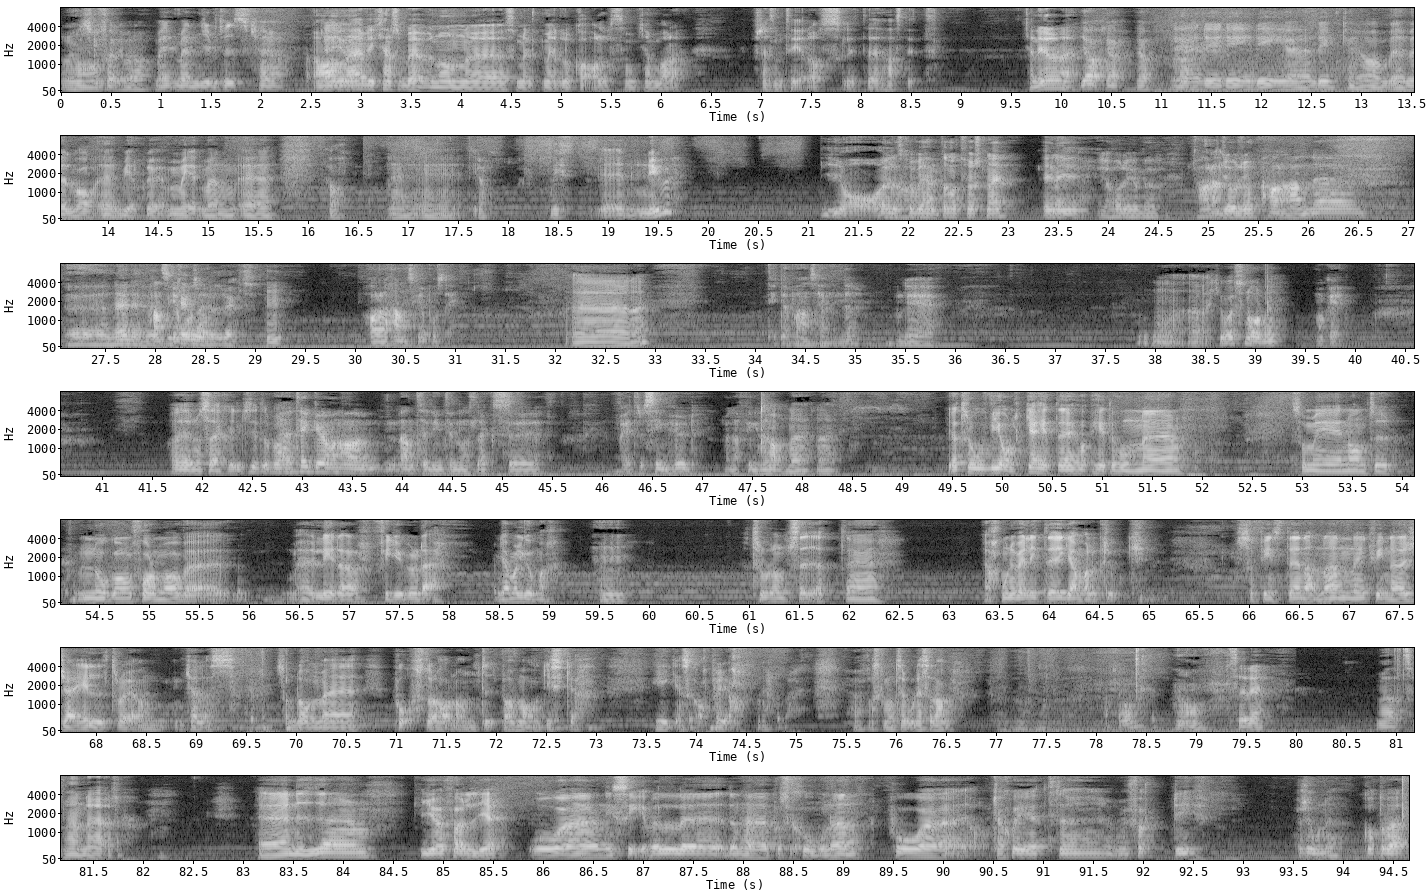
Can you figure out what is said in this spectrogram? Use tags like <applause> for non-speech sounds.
Om vi ska följa med dem. Men, men givetvis kan jag... kan Ja, jag nej, vi kanske behöver någon eh, som är lite mer lokal som kan bara presentera oss lite hastigt. Kan du göra det? Ja, ja, ja. Eh, Det, det, det, eh, det kan jag väl vara eh, behjälplig med. Men eh, eh, eh, ja. Visst. Eh, Nu? Ja, eller ska vi hämta något först? Nej. Är ni... Jag har det jag behöver. Har han, Jojo? Har han, eh, Eh, nej, nej, vi Handskar kan på gå sig. nu direkt. har han handskar på sig? Eh, nej. Titta på hans händer. Om Det är... Mm, Det verkar vara i sin ordning. Okej. Är det något särskilt du tittar på? Jag tänker om man har en antydning till någon slags eh, vad heter det, simhud mellan fingrarna. Jaha, nej, nej. Jag tror Violka heter, heter hon eh, som är någon typ, någon form av eh, ledarfigur där. Gammal gumma. Jag tror de säger att eh, ja, hon är väldigt eh, gammal och klok. Så finns det en annan kvinna, Jael tror jag hon kallas. Som de eh, påstår har någon typ av magiska egenskaper. Ja. Ja, Vad ska man tro dessa dagar? Ja, säg det. Med allt som händer här. Eh, ni eh, gör följe och eh, ni ser väl eh, den här positionen på eh, ja, kanske ett eh, 40 personer, gott och väl.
